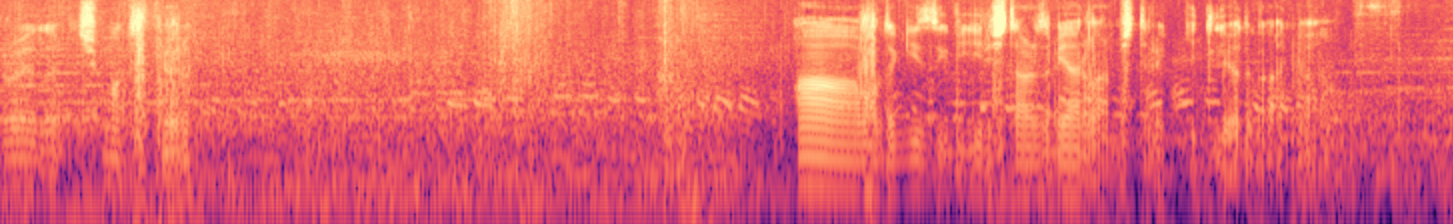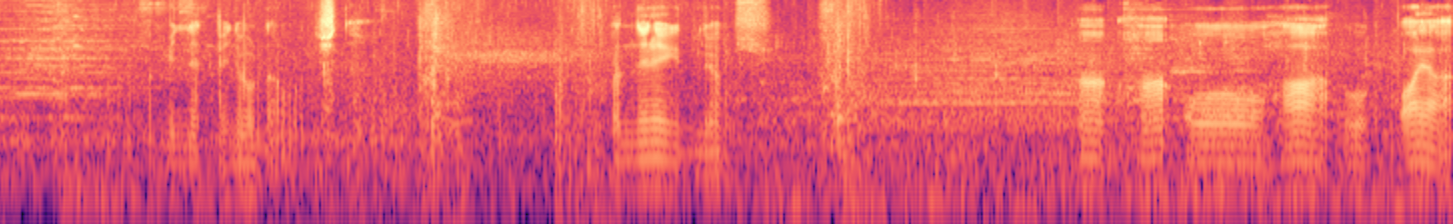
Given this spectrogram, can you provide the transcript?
şuraya da çıkmak istiyorum. Aa orada gizli bir giriş tarzı bir yer varmış direkt gidiliyordu galiba. Millet beni buradan vurdu işte. Lan nereye gidiliyormuş? Aha oha o bayağı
